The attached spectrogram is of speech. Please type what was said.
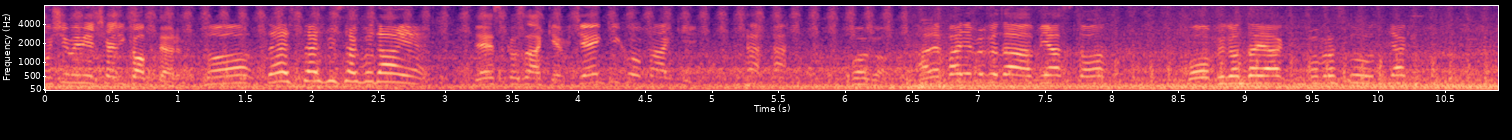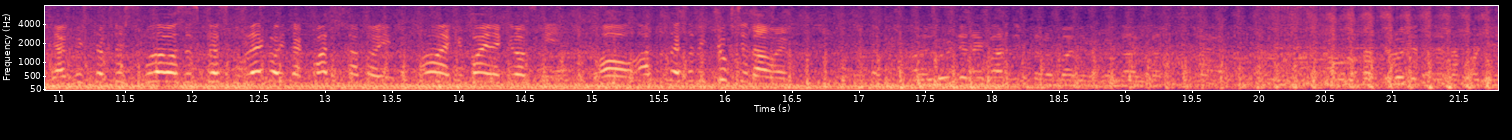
Musimy mieć helikopter. No, też, też mi się tak wydaje. Jest kozakiem. Dzięki chłopaki. Spoko. Ale fajnie wygląda miasto, bo wygląda jak po prostu jak jakbyś to ktoś zbudował ze skresków Lego i tak patrzysz na to i o jakie fajne klocki. O, a tutaj sobie ciuchcie dałem. Ale ludzie najbardziej w Torobanie wyglądali. Tacy ludzie sobie zachodzili,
